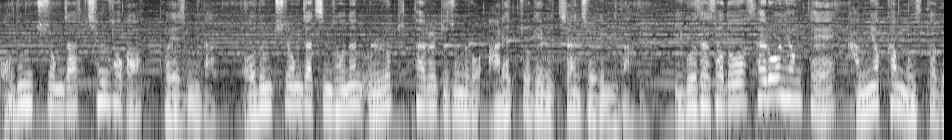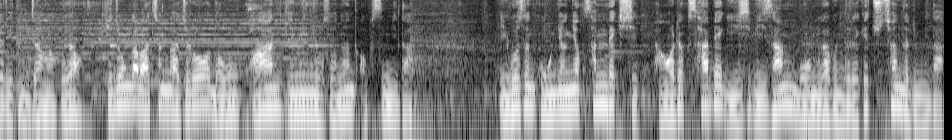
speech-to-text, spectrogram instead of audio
어둠 추종자 침소가 더해집니다. 어둠 추종자 침소는 울루키타를 기준으로 아래쪽에 위치한 지역입니다. 이곳에서도 새로운 형태의 강력한 몬스터들이 등장하고요. 기존과 마찬가지로 너무 과한 gimmick 요소는 없습니다. 이곳은 공격력 310, 방어력 420 이상 모험가분들에게 추천드립니다.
